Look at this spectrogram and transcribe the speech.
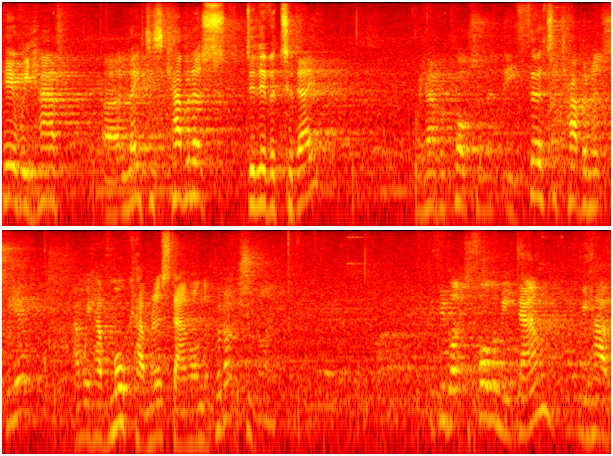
Here we have uh, latest cabinets delivered today. We have approximately 30 cabinets here, and we have more cabinets down on the production line. If you'd like to follow me down, we have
